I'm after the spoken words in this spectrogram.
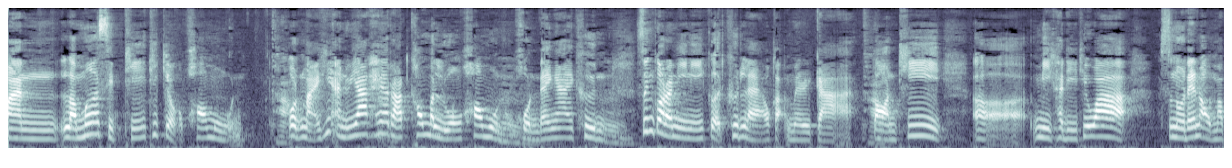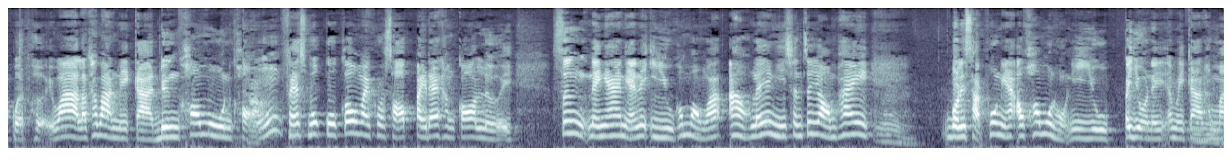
มันละเมิดสิทธิที่เกี่ยวกับข้อมูลครับ กฎหมายที่อนุญาตให้รัฐเข้ามาล้วงข้อมูลของคนได้ง่ายขึ้นอืมซึ่งกรณีนี้เกิดขึ้นแล้วกับอเมริกาครับตอนที่เอ่อมีคดีที่ว่าสโนเดนออกมาเปิดเผยว่ารัฐบาลอเมริกาดึงข้อมูลของ Facebook Google Microsoft ไปได้ทั้งก้อนเลย ซึ่งในแง่เนี้ยใน EU ก็มองว่า อ้าว แล้วอย่างนี้ฉันจะยอมให้อืมบริษัทพวกเนี้ยเอาข้อมูลของ EU ไปโยนในอเมริกาทำไม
